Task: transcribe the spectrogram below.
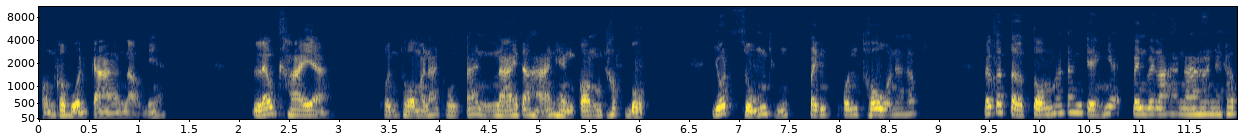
ของกระบวนการเหล่าเนี้ยแล้วใครอะพลโทมนัสคงแป้นนายทหารแห่งกองทัพบบก ยศสูงถึงเป็นพลโทนะครับ แล้วก็เติบโตมาตั้งแต่เนี้ยเป็นเวลานานนะครับ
